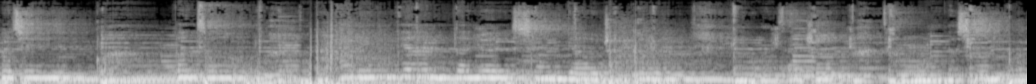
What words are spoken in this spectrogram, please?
不尽管犯错，不怕明天的雨想要追回，你会在这藏我的幸福。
